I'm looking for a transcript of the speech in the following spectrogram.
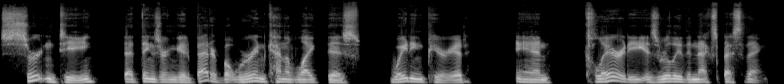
certainty that things are going to get better. But we're in kind of like this waiting period, and clarity is really the next best thing.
